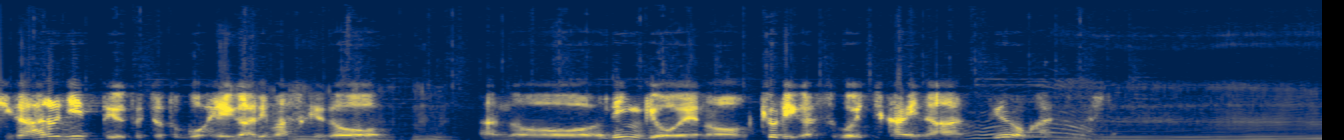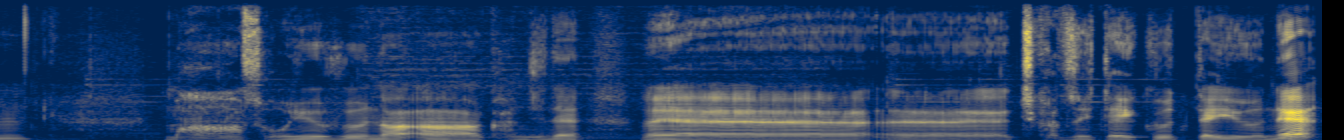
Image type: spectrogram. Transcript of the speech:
気軽にっていうとちょっと語弊がありますけど、うんうんあの林業への距離がすごい近いなっていうのを感じました。んまあそういうふうな感じで、えーえー近づいていくっていうね、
